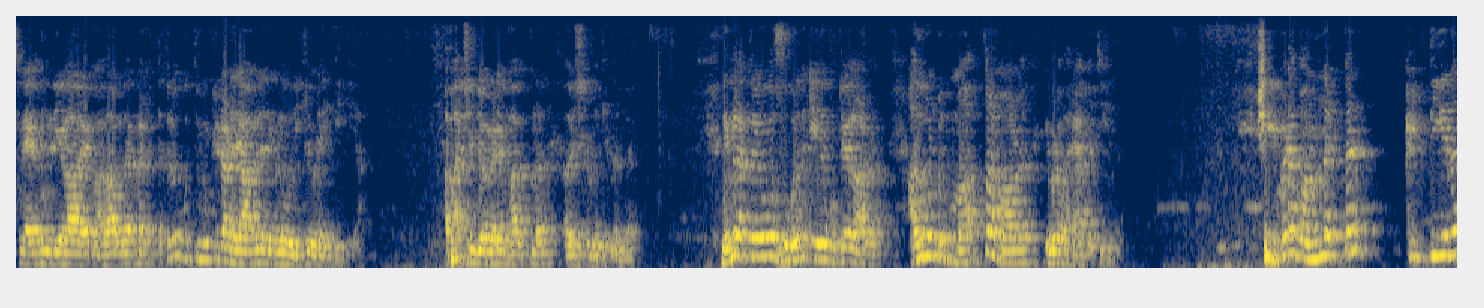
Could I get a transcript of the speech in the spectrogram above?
സ്നേഹനിധികളായ മാതാപിതാക്കൾ എത്രയോ ബുദ്ധിമുട്ടിയിട്ടാണ് രാവിലെ നിങ്ങൾ ഒരുക്കി ഇവിടെ എത്തിക്കുക. അപ്പൊ അച്ഛന്റെ അമ്മയുടെ ഭാഗത്ത് നിന്ന് അവർ ശ്രമിക്കുന്നുണ്ട്. നിങ്ങൾ എത്രയോ സുഹൃത്ത് ചെയ്ത കുട്ടികളാണ്. അതുകൊണ്ട് മാത്രമാണ് ഇവിടെ വരാൻ പറ്റിയത്. പക്ഷെ ഇവിടെ വന്നിട്ട് കിട്ടിയത്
